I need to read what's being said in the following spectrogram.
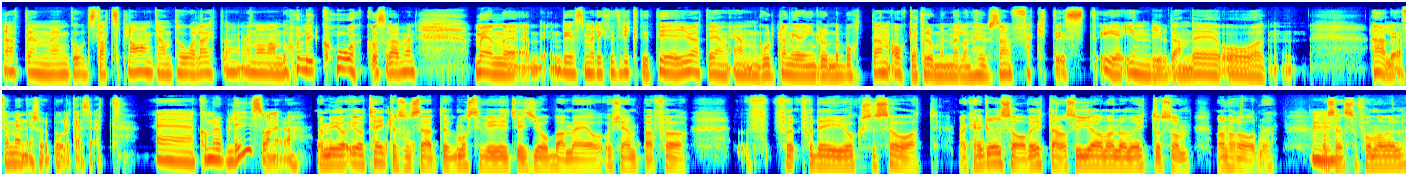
att en, en god stadsplan kan tåla ett, en annan dålig kåk och sådär. Men, men eh, det som är riktigt viktigt det är ju att det är en, en god planering i grund och botten och att rummen mellan husen faktiskt är inbjudande och härliga för människor på olika sätt. Eh, kommer det att bli så nu då? Ja, men jag, jag tänker som så att det måste vi givetvis jobba med och, och kämpa för, för. För det är ju också så att man kan grusa av ytan och så gör man de ytor som man har råd med. Mm. Och sen så får man väl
